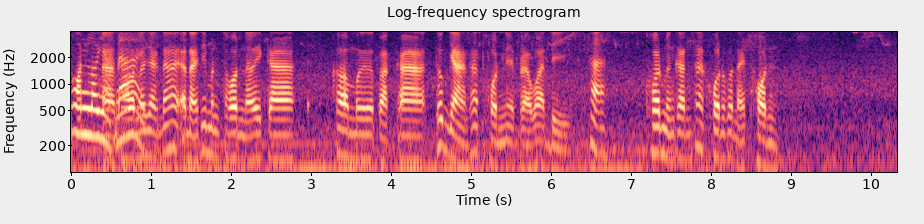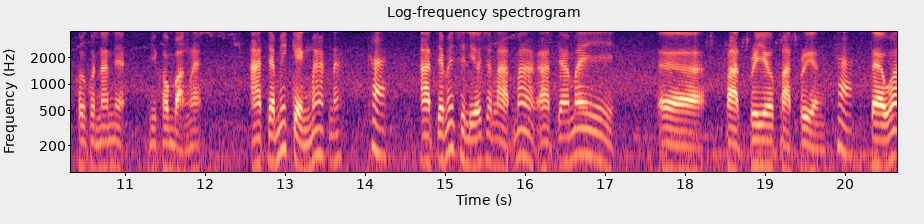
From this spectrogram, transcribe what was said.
ทนเราอยากได้ทนเราอยากได้อันไหนที่มันทนนาฬิกา ข้อมือปากกาทุกอย่างถ้าทนเนี่ยแปลว่าดีค่ะคนเหมือนกันถ้าคนคนไหนทน คนคนนั้นเนี่ยมีความหวังแล้วอาจจะไม่เก่งมากนะ ค่ะ อาจจะไม่เฉลียวฉลาดมาก อาจจะไม่เอ่อปราดเปรียวปราดเปรื่อง ค่ะ แต่ว่า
